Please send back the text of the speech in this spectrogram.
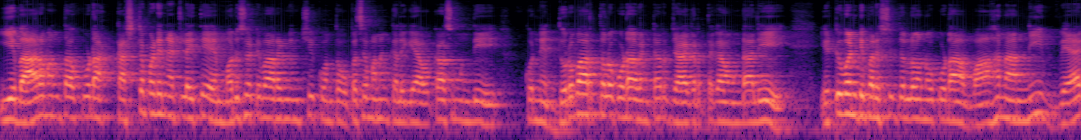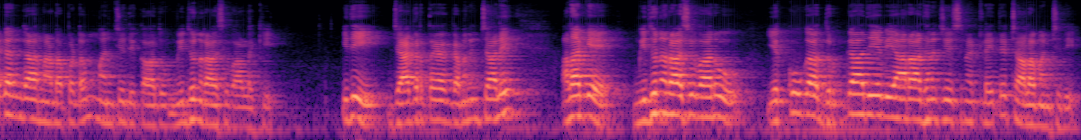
ఈ వారమంతా కూడా కష్టపడినట్లయితే మరుసటి వారం నుంచి కొంత ఉపశమనం కలిగే అవకాశం ఉంది. కొన్ని దుర్వార్తలు కూడా వింటారు. జాగ్రత్తగా ఉండాలి. ఎటువంటి పరిస్థితుల్లోనూ కూడా వాహనాన్ని వేగంగా నడపడం మంచిది కాదు మిథున రాశి వాళ్ళకి. ఇది జాగ్రత్తగా గమనించాలి. అలాగే మిథున రాశి వారు ఎక్కువగా దుర్గాదేవి ఆరాధన చేసినట్లయితే చాలా మంచిది.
